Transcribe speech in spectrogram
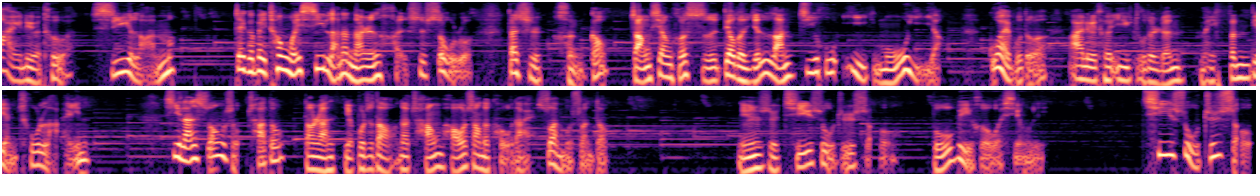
艾略特·西兰吗？这个被称为西兰的男人很是瘦弱，但是很高，长相和死掉的银兰几乎一模一样。怪不得艾略特一族的人没分辨出来呢。西兰双手插兜，当然也不知道那长袍上的口袋算不算兜。您是七术之首，不必和我行礼。七术之首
